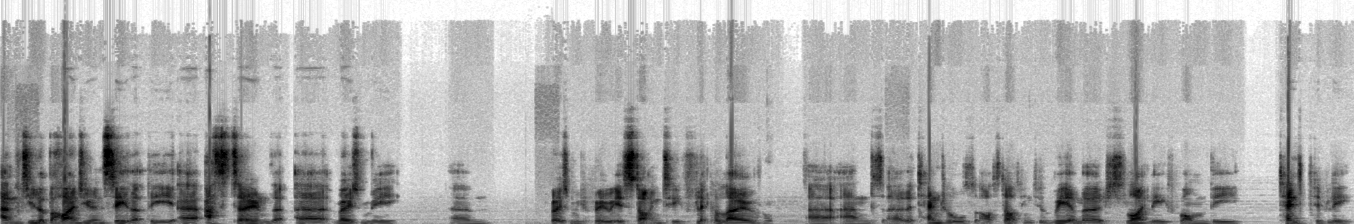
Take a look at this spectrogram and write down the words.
and you look behind you and see that the uh, acetone that uh, Rosemary um, Rosemary threw is starting to flicker low, uh, and uh, the tendrils are starting to re-emerge slightly from the tentatively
